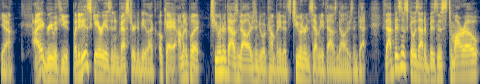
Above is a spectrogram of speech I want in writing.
Yeah. I agree with you, but it is scary as an investor to be like, okay, I'm going to put $200,000 into a company that's $270,000 in debt. If that business goes out of business tomorrow,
